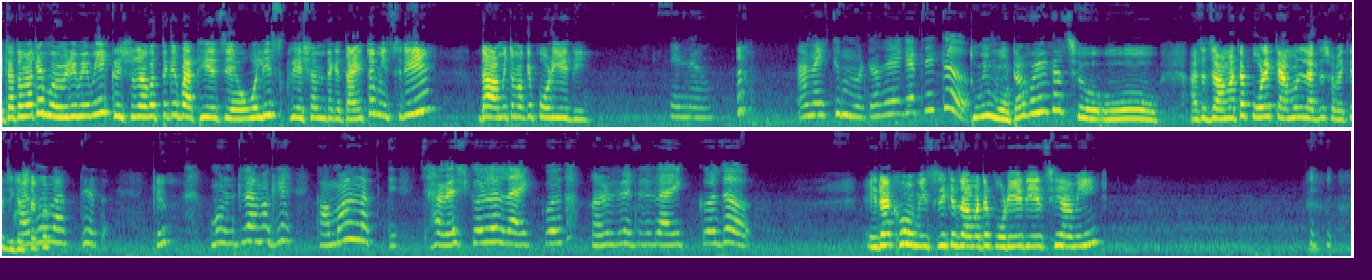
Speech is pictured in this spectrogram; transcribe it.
এটা তোমাকে ময়ূরী মিমি কৃষ্ণনগর থেকে পাঠিয়েছে ওলিস ক্রিয়েশন থেকে। তাই তো মিশ্রি দাও আমি তোমাকে পড়িয়ে দিই। আমি একটু মোটা হয়ে গেছি তো। তুমি মোটা হয়ে গেছো? ও আচ্ছা জামাটা পরে কেমন লাগছে সবাইকে জিজ্ঞাসা কর? বন্ধুরা আমাকে কেমন লাগছে? সাবেশ করে লাইক করে ফটোতে লাইক করে। এই দেখো মিশ্রিকে জামাটা পরিয়ে দিয়েছি আমি।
